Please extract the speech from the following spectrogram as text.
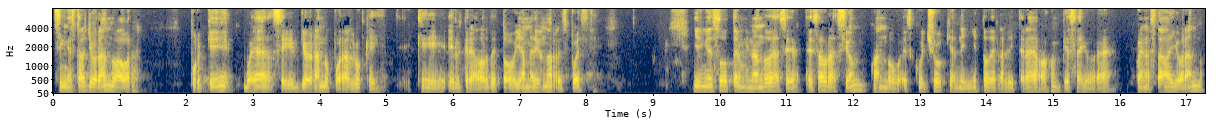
sin estar llorando ahora, ¿por qué voy a seguir llorando por algo que, que el creador de todo ya me dio una respuesta? Y en eso, terminando de hacer esa oración, cuando escucho que el niñito de la litera de abajo empieza a llorar, bueno, estaba llorando,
